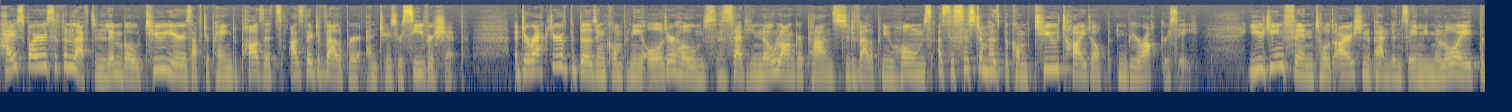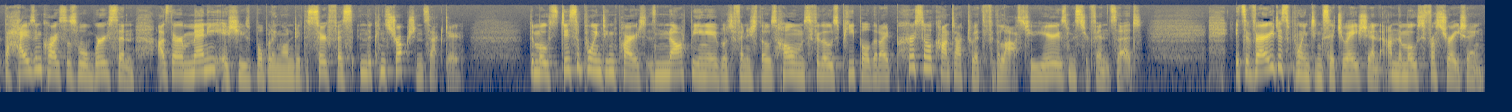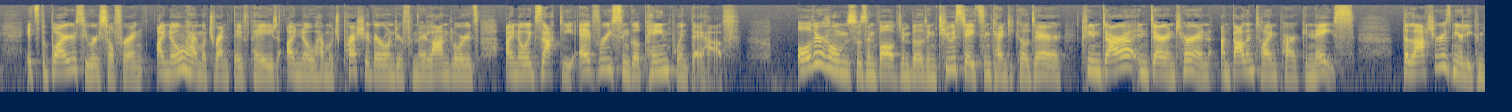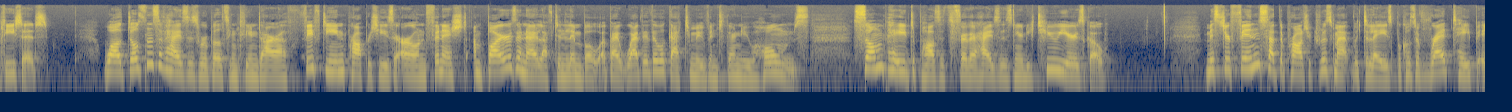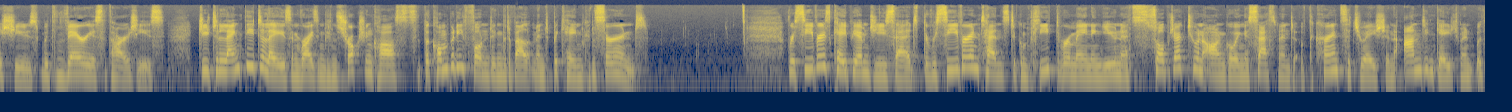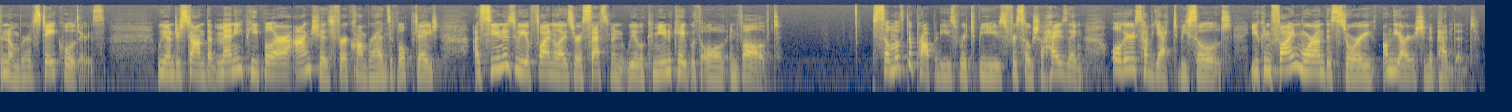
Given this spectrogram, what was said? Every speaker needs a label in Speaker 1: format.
Speaker 1: House buyers have been left in limbo two years after paying deposits as their developer enters receivership. A director of the building company Alder Homes has said he no longer plans to develop new homes as the system has become too tied up in bureaucracy. Eugene Finn told Irish Independent's Amy Molloy that the housing crisis will worsen as there are many issues bubbling under the surface in the construction sector. The most disappointing part is not being able to finish those homes for those people that I had personal contact with for the last two years, Mr. Finn said. It's a very disappointing situation and the most frustrating. It's the buyers who are suffering. I know how much rent they've paid. I know how much pressure they're under from their landlords. I know exactly every single pain point they have. Alder Homes was involved in building two estates in County Kildare, Cluain Dara in Derrinturn and Ballintine Park in Naas. The latter is nearly completed. While dozens of houses were built in Cluain Dara, 15 properties are unfinished, and buyers are now left in limbo about whether they will get to move into their new homes. Some paid deposits for their houses nearly two years ago. Mr. Finn said the project was met with delays because of red tape issues with various authorities. Due to lengthy delays and rising construction costs, the company funding the development became concerned. Receivers KPMG said the receiver intends to complete the remaining units subject to an ongoing assessment of the current situation and engagement with a number of stakeholders. We understand that many people are anxious for a comprehensive update. As soon as we have finalised our assessment, we will communicate with all involved. Some of the properties were to be used for social housing, others have yet to be sold. You can find more on this story on the Irish Independent.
